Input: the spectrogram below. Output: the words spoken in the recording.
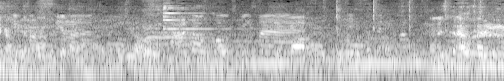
jenom trvá. Ano, koupíme. Tady trvá tady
